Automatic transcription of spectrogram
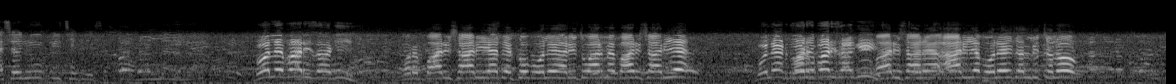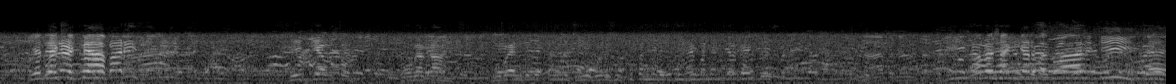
ऐसे नू पीछे देख सकता। बोले बारिश आ गई। और बारिश आ रही है देखो बोले हरिद्वार में बारिश आ रही है। बोले हरिद्वार में बारिश आ गई। बारिश आ रही है आ रही है बोले जल्दी चलो। ये देख सकते हैं आप। बारिश। ठीक है अब तो होगा काम। मोबाइल के लिए पन्नी चाहिए बोले सुस्ती पन्नी लगी थी मन कर गए बोलो शंकर भगवान की जय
